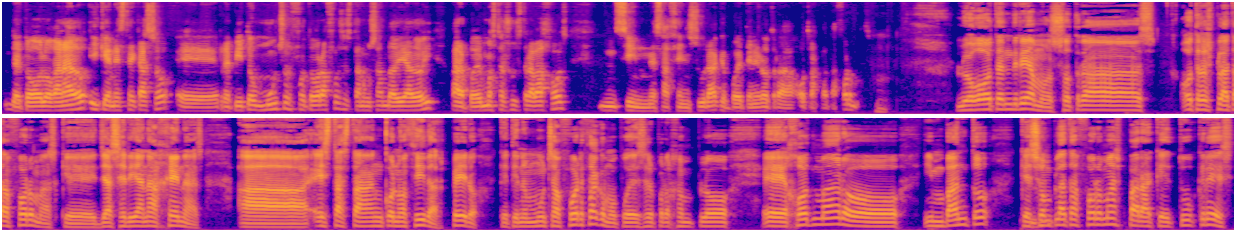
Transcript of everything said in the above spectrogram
de todo lo ganado y que en este caso, eh, repito, muchos fotógrafos están usando a día de hoy para poder mostrar sus trabajos mm, sin esa censura que puede tener otra, otras plataformas. Luego tendríamos otras, otras plataformas que ya serían ajenas a estas tan conocidas, pero que tienen mucha fuerza, como puede ser, por ejemplo, eh, Hotmart o Invanto, que son plataformas para que tú crees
